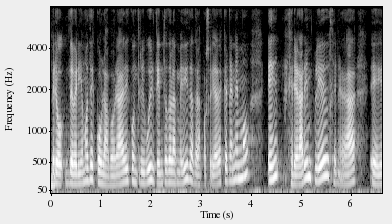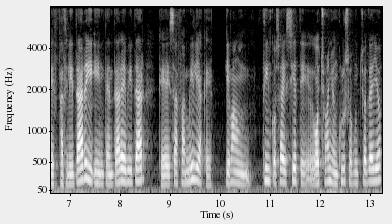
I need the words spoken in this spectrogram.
pero deberíamos de colaborar y contribuir dentro de las medidas, de las posibilidades que tenemos en generar empleo y generar, eh, facilitar e intentar evitar que esas familias que llevan 5, 6, 7, 8 años, incluso muchos de ellos,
